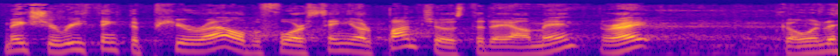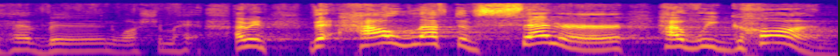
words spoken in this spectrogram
Makes you rethink the Purell before Senor Panchos today, amen, right? Going to heaven, washing my hands. I mean, how left of center have we gone?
